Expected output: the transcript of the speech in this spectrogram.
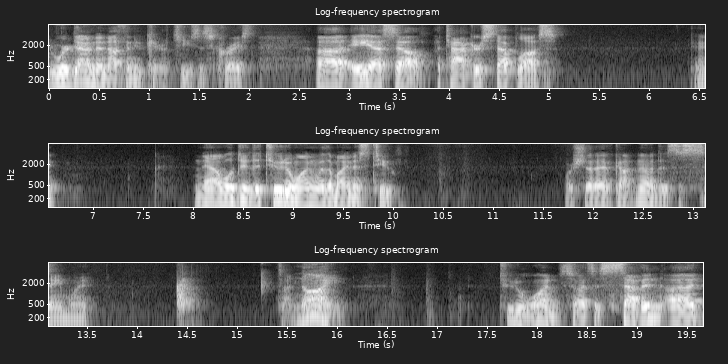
we're down to nothing. Who cares? Jesus Christ. Uh, ASL, attacker step loss. Okay. Now we'll do the 2 to 1 with a minus 2. Or should I have gotten... No, this is the same way. It's a 9. 2 to 1, so that's a 7. Uh,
